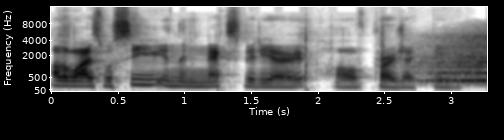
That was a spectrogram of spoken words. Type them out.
Otherwise, we'll see you in the next video of Project B.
